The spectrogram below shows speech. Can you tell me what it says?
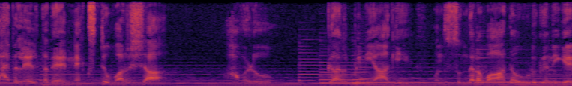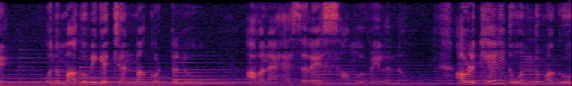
ಬೈಬಲ್ ಹೇಳ್ತದೆ ನೆಕ್ಸ್ಟ್ ವರ್ಷ ಅವಳು ಗರ್ಭಿಣಿಯಾಗಿ ಒಂದು ಸುಂದರವಾದ ಹುಡುಗನಿಗೆ ಒಂದು ಮಗುವಿಗೆ ಜನ್ಮ ಕೊಟ್ಟಲು ಅವನ ಹೆಸರೇ ಸಾಮುವೇಲನು. ಅವಳು ಕೇಳಿದ ಒಂದು ಮಗು,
